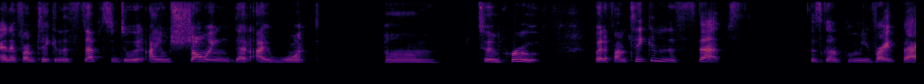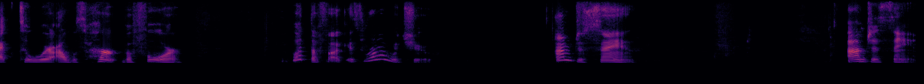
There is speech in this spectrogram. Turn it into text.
And if I'm taking the steps to do it, I am showing that I want um, to improve. But if I'm taking the steps that's going to put me right back to where I was hurt before, what the fuck is wrong with you? I'm just saying. I'm just saying.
